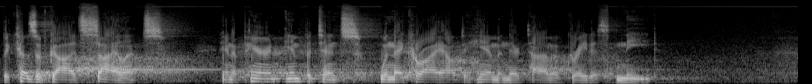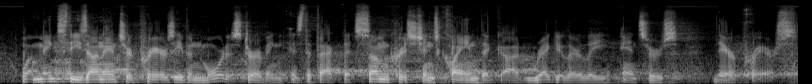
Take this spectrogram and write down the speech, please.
because of God's silence and apparent impotence when they cry out to Him in their time of greatest need. What makes these unanswered prayers even more disturbing is the fact that some Christians claim that God regularly answers their prayers.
